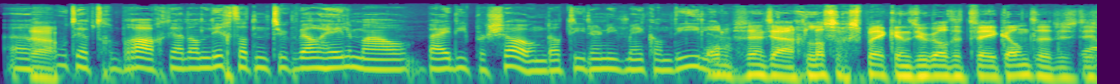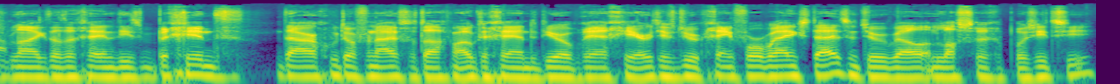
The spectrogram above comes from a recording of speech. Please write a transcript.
eh, Ja. goed hebt gebracht, ja, dan ligt dat natuurlijk wel helemaal bij die persoon, dat die er niet mee kan dealen. 100% ja, een lastig gesprek en natuurlijk altijd twee kanten. Dus het is belangrijk dat degene die het begint daar goed over na heeft gedacht. Maar ook degene die erop reageert. Het heeft natuurlijk geen voorbereidingstijd. Het is natuurlijk wel een lastige positie.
